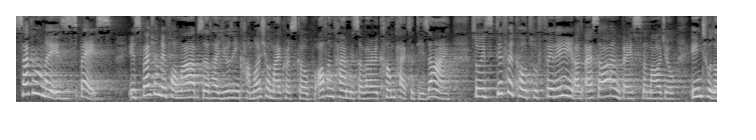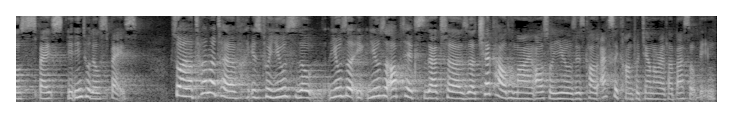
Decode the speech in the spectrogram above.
Secondly is space especially for labs that are using commercial microscope, oftentimes it's a very compact design. So it's difficult to fit in an SLM-based module into those space, into those space. So an alternative is to use the user, user optics that uh, the checkout line also uses. It's called axicon to generate a Bessel beam.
